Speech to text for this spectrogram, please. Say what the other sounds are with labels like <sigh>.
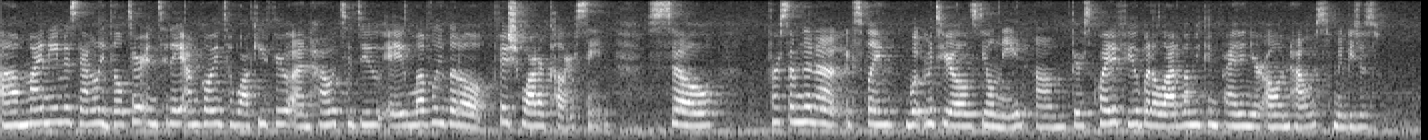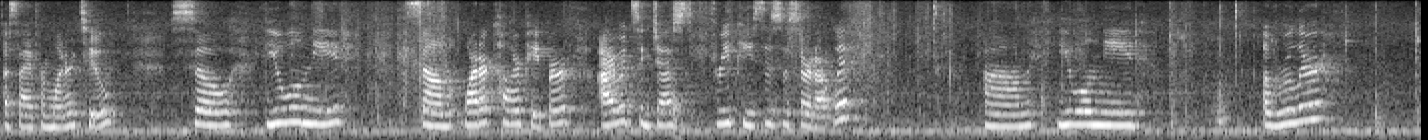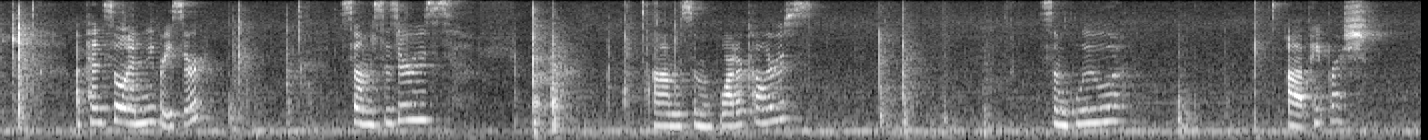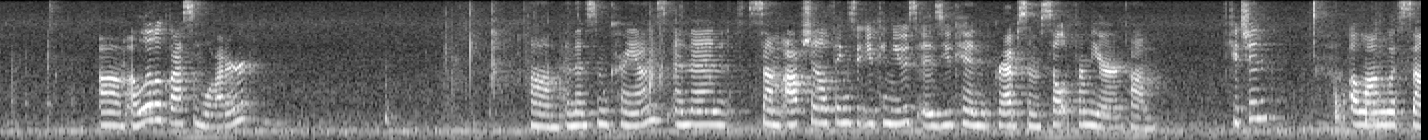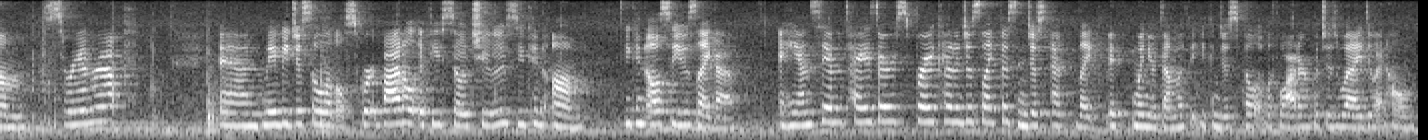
Um, my name is Natalie Vilter and today I'm going to walk you through on how to do a lovely little fish watercolor scene. So first I'm going to explain what materials you'll need. Um, there's quite a few but a lot of them you can find in your own house, maybe just aside from one or two. So you will need some watercolor paper. I would suggest three pieces to start out with. Um, you will need a ruler, pencil and an eraser, some scissors, um, some watercolors, some glue, a paintbrush, um, a little glass of water, um, and then some crayons, and then some optional things that you can use is you can grab some salt from your um, kitchen along with some saran wrap and maybe just a little squirt bottle if you so choose. You can um, you can also use like a, a hand sanitizer spray kind of just like this and just like if, when you're done with it you can just fill it with water which is what I do at home.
